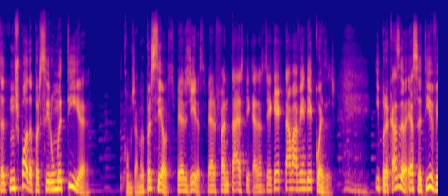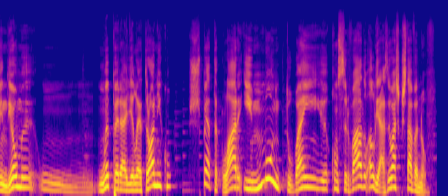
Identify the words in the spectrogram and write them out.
Tanto nos pode aparecer uma tia, como já me apareceu, super gira, super fantástica, não sei o que é que estava a vender coisas. E por acaso essa tia vendeu-me um, um aparelho eletrónico espetacular e muito bem eh, conservado. Aliás, eu acho que estava novo.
